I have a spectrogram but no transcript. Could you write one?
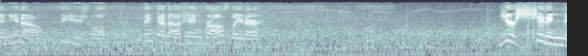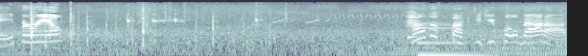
Brooklyn, you know, the usual. Thinking about hitting brawls later. You're shitting me, for real? How the fuck did you pull that off?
